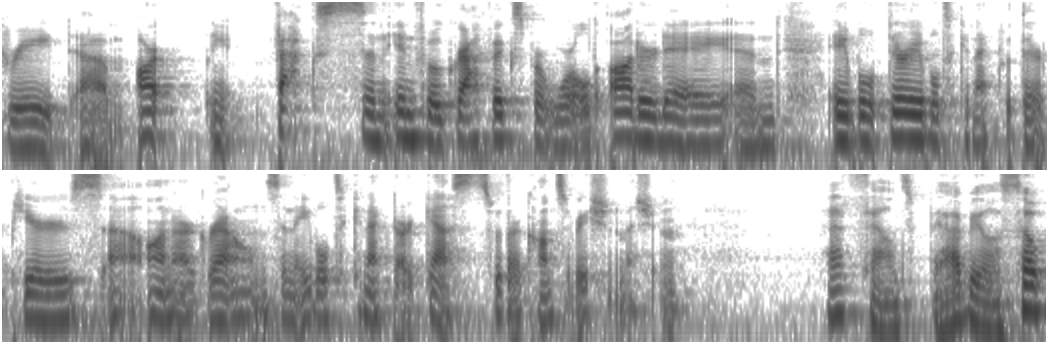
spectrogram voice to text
create um, art, facts and infographics for World Otter Day, and able they're able to connect with their peers uh, on our grounds and able to connect our guests with our conservation mission. That sounds fabulous. So,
